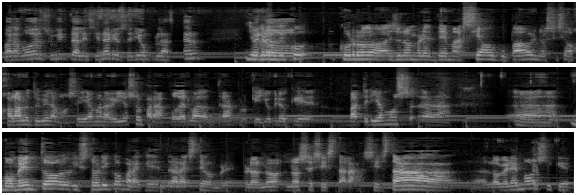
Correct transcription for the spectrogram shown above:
para poder subirte al escenario, sería un placer. Yo creo que Curro es un hombre demasiado ocupado y no sé si ojalá lo tuviéramos, sería maravilloso para poderlo adentrar porque yo creo que bateríamos... Eh, eh, momento histórico para que entrara este hombre, pero no, no sé si estará. Si está, lo veremos y que...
